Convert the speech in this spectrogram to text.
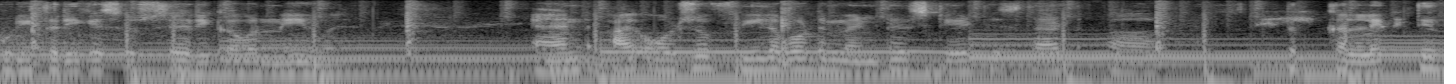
पूरी तरीके से उससे रिकवर नहीं हुए and I also feel about the mental state is that the collective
